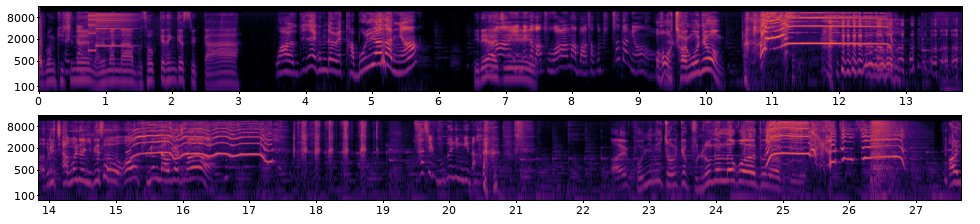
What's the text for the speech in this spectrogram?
이번 귀신은 얼마나 무섭게 생겼을까. 와 니네 근데 왜 다 몰려다녀? 이래야지. 아, 얘네가 나 좋아하나 봐. 자꾸 쫓아다녀. 어 장원영 우리 장원영 입에서 어 비명 나오게 하지 마. 사실 무근입니다. 아이 본인이 저렇게 불러내려고 하더라고 아니,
